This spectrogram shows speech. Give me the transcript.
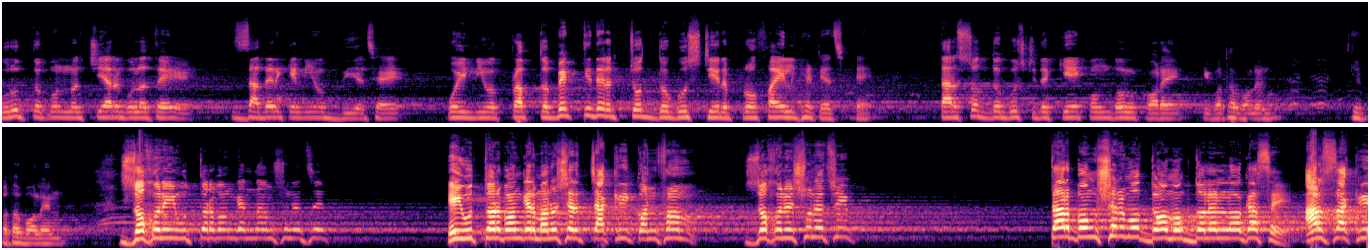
গুরুত্বপূর্ণ চেয়ারগুলোতে যাদেরকে নিয়োগ দিয়েছে ওই নিয়োগপ্রাপ্ত ব্যক্তিদের চোদ্দ গোষ্ঠীর প্রোফাইল ঘেটেছে। তার চোদ্দ গোষ্ঠীতে কে কোন দল করে? কি কথা বলেন? কি কথা বলেন? যখন এই উত্তরবঙ্গের নাম শুনেছে, এই উত্তরবঙ্গের মানুষের চাকরি কনফার্ম। যখনই শুনেছি, তার বংশের মধ্যে অমুক দলের লোক আছে, আর চাকরি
